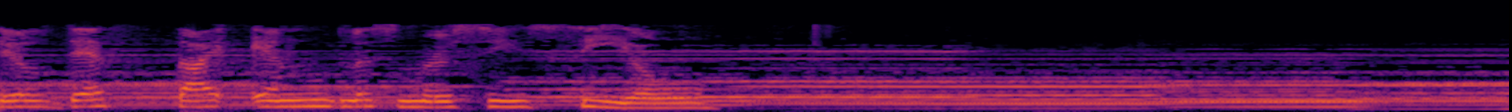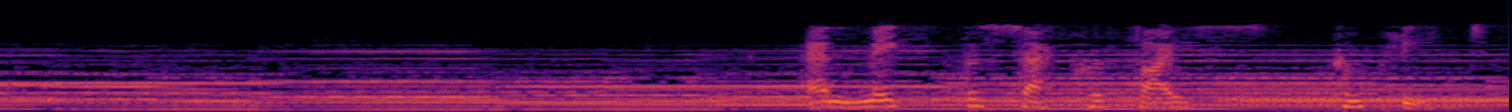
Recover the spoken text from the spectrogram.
till death thy endless mercies seal. And make the sacrifice complete.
